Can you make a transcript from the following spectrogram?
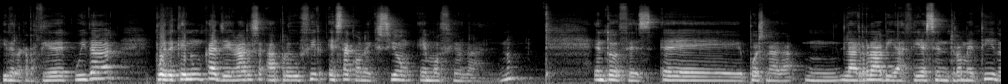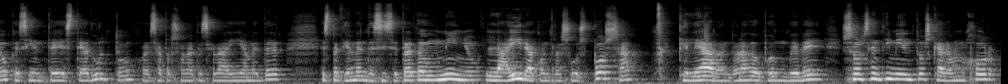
y de la capacidad de cuidar, puede que nunca llegara a producir esa conexión emocional, ¿no? Entonces, eh, pues nada, mm, la rabia hacia ese entrometido que siente este adulto, con esa persona que se va ahí a meter, especialmente si se trata de un niño, la ira contra su esposa, que le ha abandonado por un bebé, son sentimientos que a lo mejor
